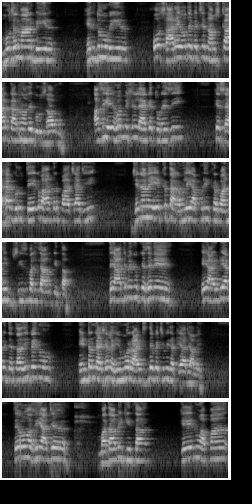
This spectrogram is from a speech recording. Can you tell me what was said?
ਮੁਸਲਮਾਨ ਵੀਰ, ਹਿੰਦੂ ਵੀਰ, ਉਹ ਸਾਰੇ ਉਹਦੇ ਵਿੱਚ ਨਮਸਕਾਰ ਕਰਨ ਆਉਂਦੇ ਗੁਰੂ ਸਾਹਿਬ ਨੂੰ। ਅਸੀਂ ਇਹੋ ਮਿਸ਼ਨ ਲੈ ਕੇ ਤੁਰੇ ਸੀ ਕਿ ਸਾਹਿਬ ਗੁਰੂ ਤੇਗ ਬਹਾਦਰ ਪਾਤਸ਼ਾਹ ਜੀ, ਜਿਨ੍ਹਾਂ ਨੇ ਇੱਕ ਧਰਮ ਲਈ ਆਪਣੀ ਕੁਰਬਾਨੀ ਸੀਸ ਬਲੀਦਾਨ ਕੀਤਾ। ਤੇ ਅੱਜ ਮੈਨੂੰ ਕਿਸੇ ਨੇ ਇਹ ਆਈਡੀਆ ਵੀ ਦਿੱਤਾ ਸੀ ਵੀ ਇਹਨੂੰ ਇੰਟਰਨੈਸ਼ਨਲ ਹਿਊਮਨ ਰਾਈਟਸ ਦੇ ਵਿੱਚ ਵੀ ਰੱਖਿਆ ਜਾਵੇ। ਤੇ ਉਹ ਅਸੀਂ ਅੱਜ ਮਤਾ ਵੀ ਕੀਤਾ ਕਿ ਇਹਨੂੰ ਆਪਾਂ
